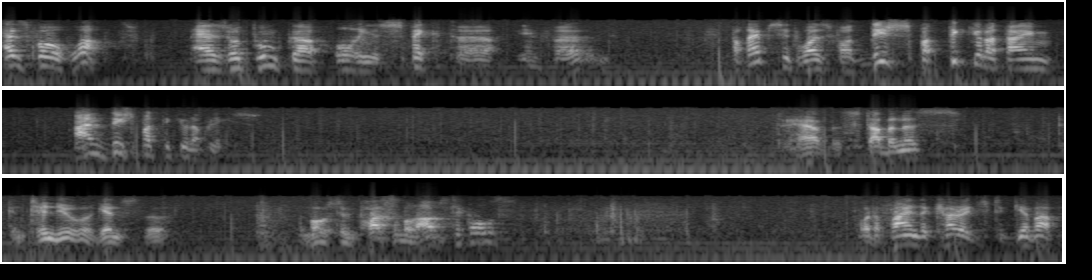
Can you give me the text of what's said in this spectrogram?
as for what, as Otumka or his spectre inferred, perhaps it was for this particular time and this particular place. To have the stubbornness to continue against the, the most impossible obstacles? Or to find the courage to give up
